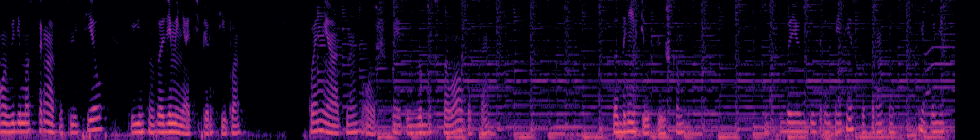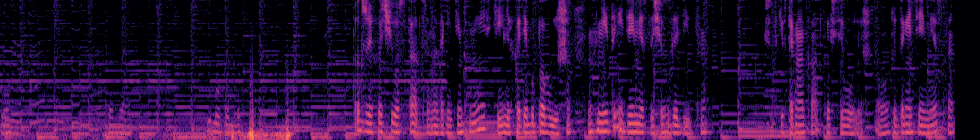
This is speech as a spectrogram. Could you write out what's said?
Он, видимо, с трассы слетел. И сзади меня теперь, типа. Понятно. Ой, что я тут забуксовал как-то. Задрифтил слишком. Даю третье место, сразу не понесло да. Стимул как бы. Как же я хочу остаться на третьем месте или хотя бы повыше. Мне третье место сейчас годится. Все-таки вторая катка всего лишь. А уже третье место.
